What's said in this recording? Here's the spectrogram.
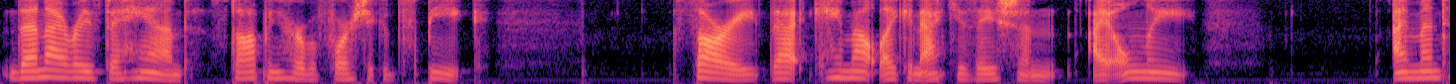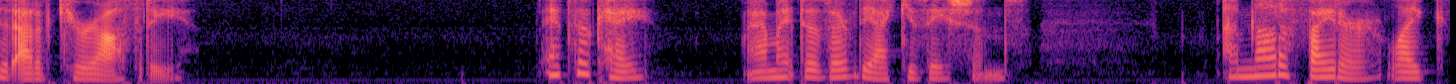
Then I raised a hand, stopping her before she could speak. Sorry, that came out like an accusation. I only. I meant it out of curiosity. It's okay. I might deserve the accusations. I'm not a fighter, like,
